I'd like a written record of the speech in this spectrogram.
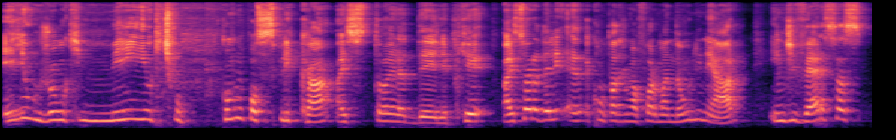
ele é um jogo que meio que, tipo, como eu posso explicar a história dele? Porque a história dele é contada de uma forma não linear em diversas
